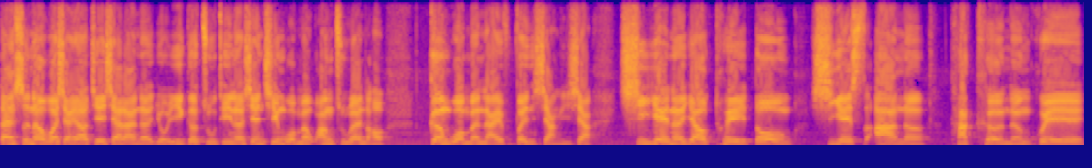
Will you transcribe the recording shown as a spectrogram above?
但是呢，我想要接下来呢有一个主题呢，先请我们王主任哈。跟我们来分享一下，企业呢要推动 CSR 呢，它可能会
